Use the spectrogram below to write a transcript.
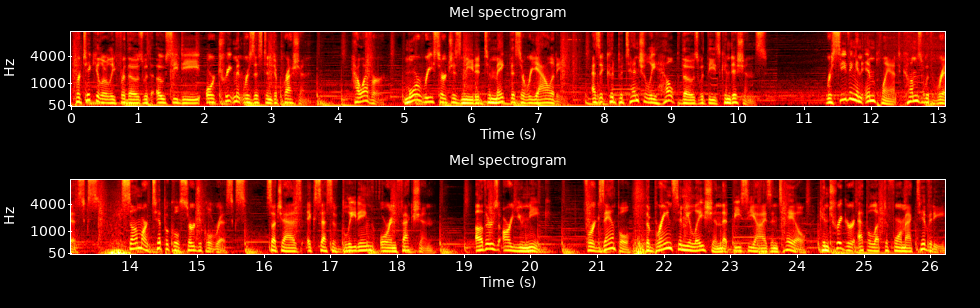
particularly for those with OCD or treatment-resistant depression. However, more research is needed to make this a reality, as it could potentially help those with these conditions. Receiving an implant comes with risks. Some are typical surgical risks, such as excessive bleeding or infection. Others are unique, for example, the brain simulation that BCIs entail can trigger epileptiform activity,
